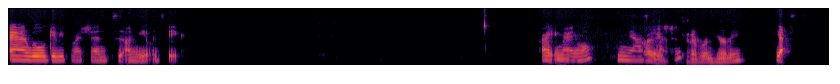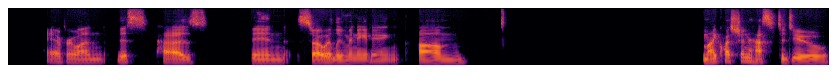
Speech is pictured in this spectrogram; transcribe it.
and we will give you permission to unmute and speak. All right, Emmanuel, you may ask a Hi, question. can everyone hear me? Yes. Hey everyone, this has been so illuminating. Um, my question has to do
